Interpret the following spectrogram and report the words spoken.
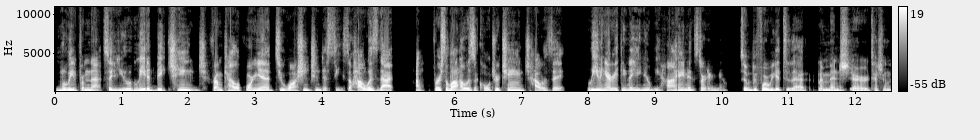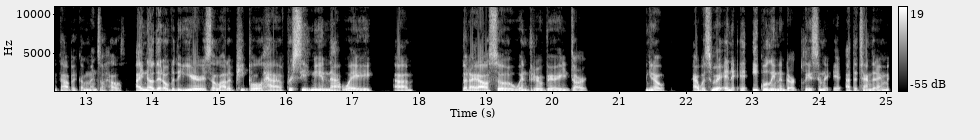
moving from that, so you made a big change from California to Washington DC. So how was that? Uh, first of all, how was the culture change? How was it leaving everything that you knew behind and starting new? So before we get to that, I mentioned or touch on the topic of mental health. I know that over the years, a lot of people have perceived me in that way. Um, but I also went through a very dark, you know, I was in, equally in a dark place at the time that I met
